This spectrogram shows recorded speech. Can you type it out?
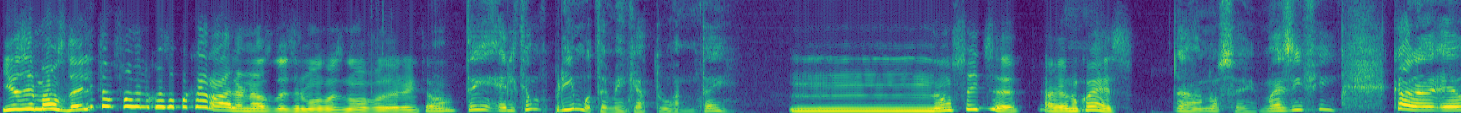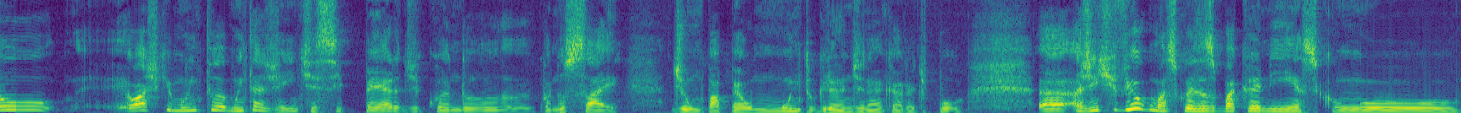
E os irmãos dele estão fazendo coisa pra caralho, né? Os dois irmãos mais novos dele, então. Tem, ele tem um primo também que atua, não tem? Hum, não sei dizer. Ah, eu não conheço. Ah, não sei. Mas enfim. Cara, eu. Eu acho que muito, muita gente se perde quando, quando sai de um papel muito grande, né, cara? Tipo, ah, a gente viu algumas coisas bacaninhas com o,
